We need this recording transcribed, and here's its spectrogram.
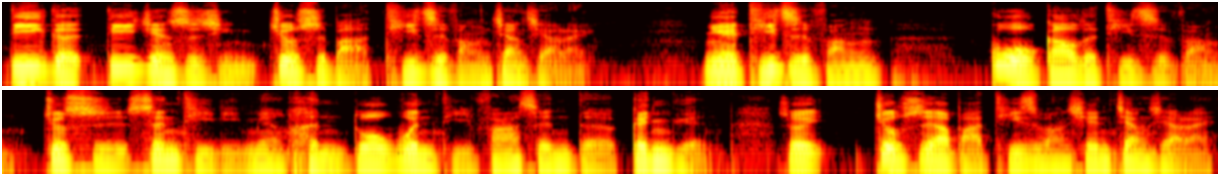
第一个第一件事情就是把体脂肪降下来，因为体脂肪过高的体脂肪就是身体里面很多问题发生的根源，所以。就是要把体脂肪先降下来，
